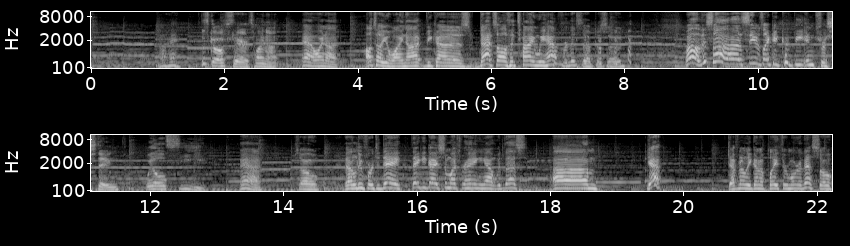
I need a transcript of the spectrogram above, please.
Oh hey. Let's go upstairs. Why not? Yeah, why not? I'll tell you why not, because that's all the time we have for this episode. well, this uh seems like it could be interesting. We'll see. Yeah. So that'll do for today. Thank you guys so much for hanging out with us. Um yeah. Definitely gonna play through more of this, so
